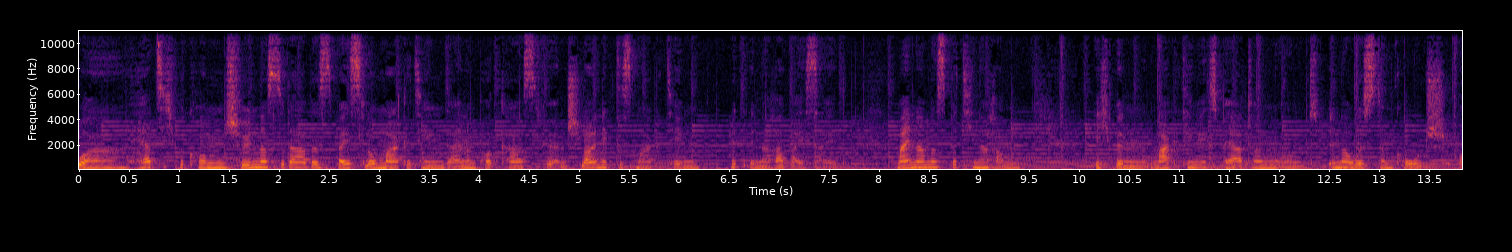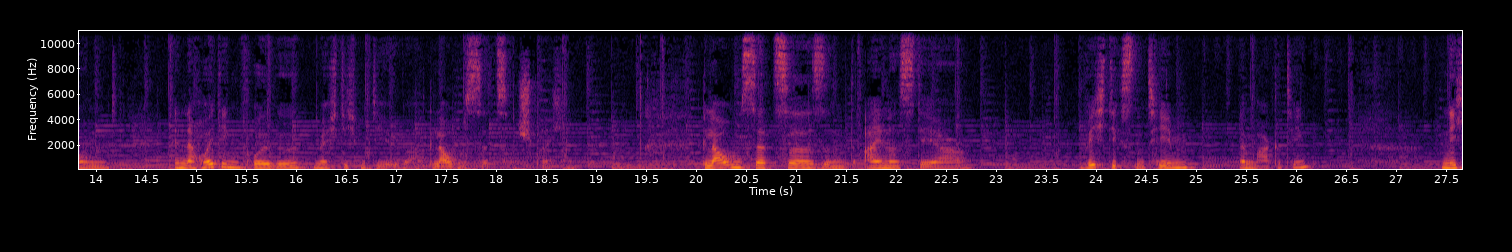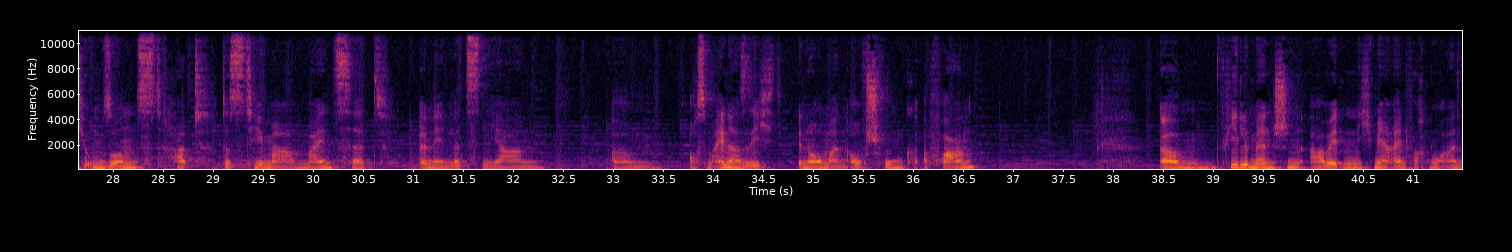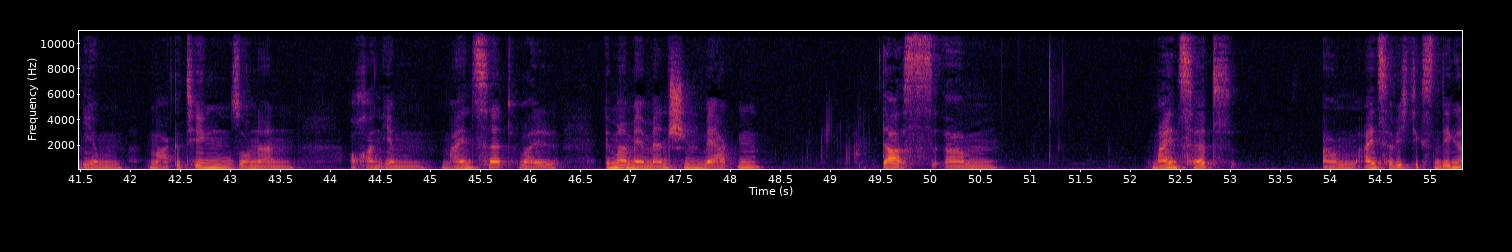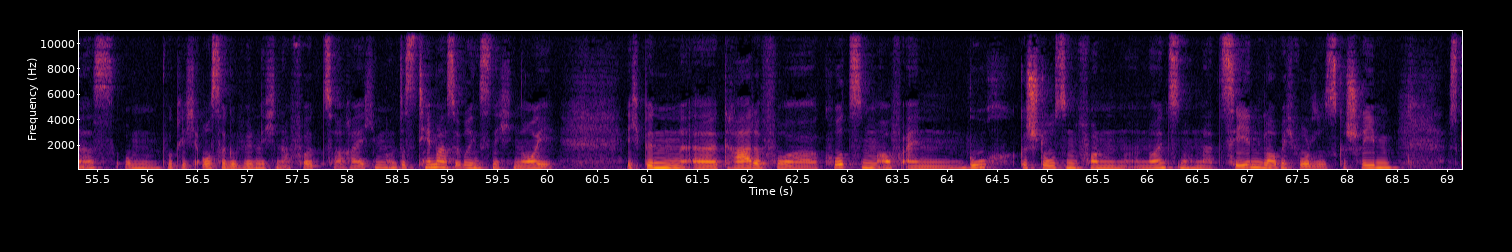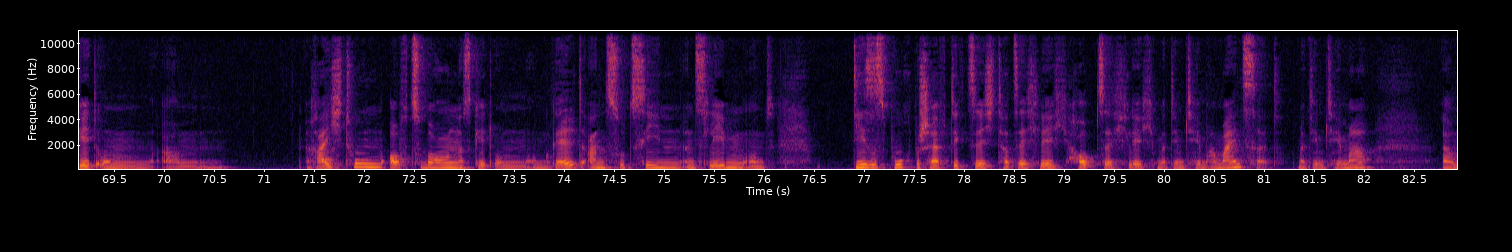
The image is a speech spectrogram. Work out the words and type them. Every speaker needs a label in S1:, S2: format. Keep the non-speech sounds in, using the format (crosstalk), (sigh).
S1: Aloha, herzlich willkommen. Schön, dass du da bist bei Slow Marketing, deinem Podcast für entschleunigtes Marketing mit innerer Weisheit. Mein Name ist Bettina Ramm. Ich bin Marketing-Expertin und Inner Wisdom Coach und in der heutigen Folge möchte ich mit dir über Glaubenssätze sprechen. Glaubenssätze sind eines der wichtigsten Themen im Marketing nicht umsonst hat das Thema Mindset in den letzten Jahren ähm, aus meiner Sicht enorm an Aufschwung erfahren. Ähm, viele Menschen arbeiten nicht mehr einfach nur an ihrem Marketing, sondern auch an ihrem Mindset, weil immer mehr Menschen merken, dass ähm, Mindset ähm, eins der wichtigsten Dinge ist, um wirklich außergewöhnlichen Erfolg zu erreichen. Und das Thema ist übrigens nicht neu. Ich bin äh, gerade vor kurzem auf ein Buch gestoßen von 1910, glaube ich, wurde das geschrieben. Es geht um ähm, Reichtum aufzubauen, es geht um, um Geld anzuziehen ins Leben und dieses Buch beschäftigt sich tatsächlich hauptsächlich mit dem Thema Mindset, mit dem Thema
